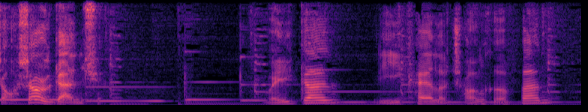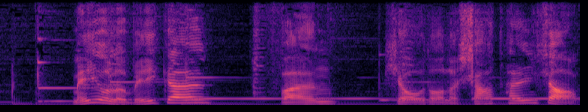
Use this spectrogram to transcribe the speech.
找事儿干去。”桅杆离开了船和帆，没有了桅杆。帆飘到了沙滩上，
